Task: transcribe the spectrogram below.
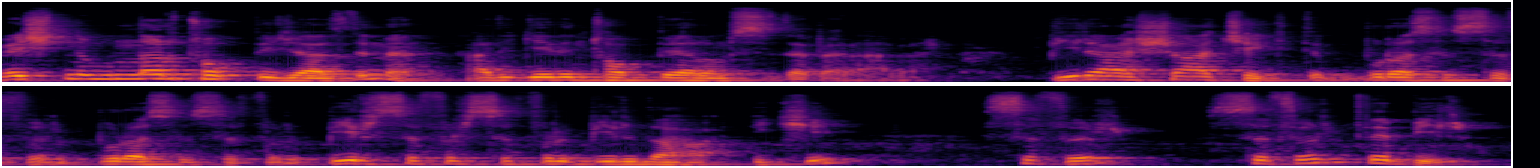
Ve şimdi bunları toplayacağız değil mi? Hadi gelin toplayalım sizle beraber. 1'i aşağı çektim. Burası 0, burası 0. 1, 0, 0, 1 daha 2, 0, 0 ve 1.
